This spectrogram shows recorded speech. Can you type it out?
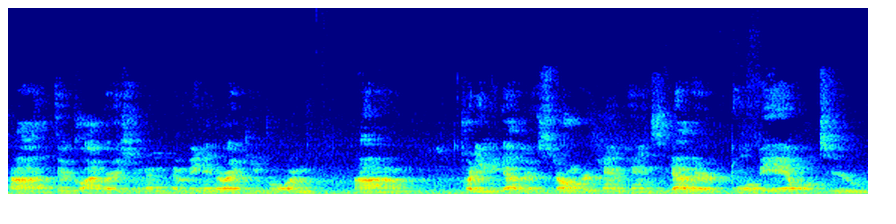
uh, through collaboration and, and, meeting the right people and um, putting together stronger campaigns together, we'll be able to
